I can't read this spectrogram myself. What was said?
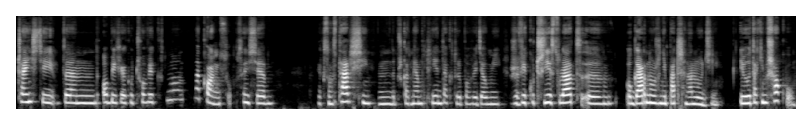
częściej ten obieg jako człowiek, no na końcu. W sensie jak są starsi. Na przykład miałam klienta, który powiedział mi, że w wieku 30 lat y, ogarnął, że nie patrzy na ludzi. I był w takim szoku,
